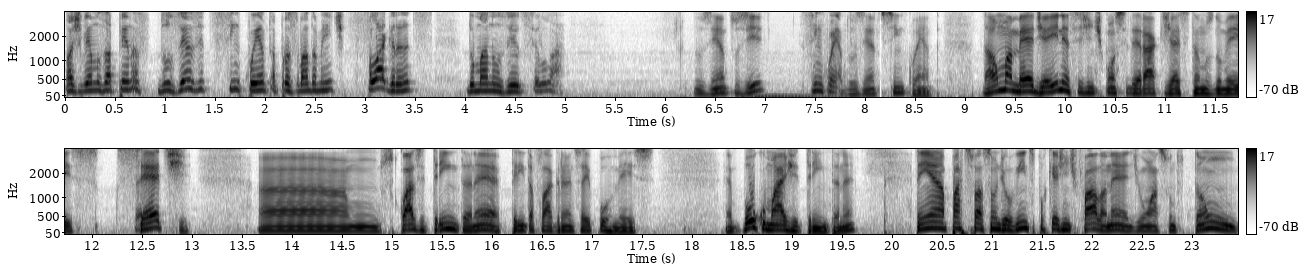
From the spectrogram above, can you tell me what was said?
nós tivemos apenas 250 aproximadamente flagrantes do manuseio do celular. 250. 50. 250. Dá uma média aí, né? Se a gente considerar que já estamos no mês 7, uh, uns quase 30, né? 30 flagrantes aí por mês. É pouco mais de 30, né? Tem a participação de ouvintes, porque a gente fala né, de um assunto tão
